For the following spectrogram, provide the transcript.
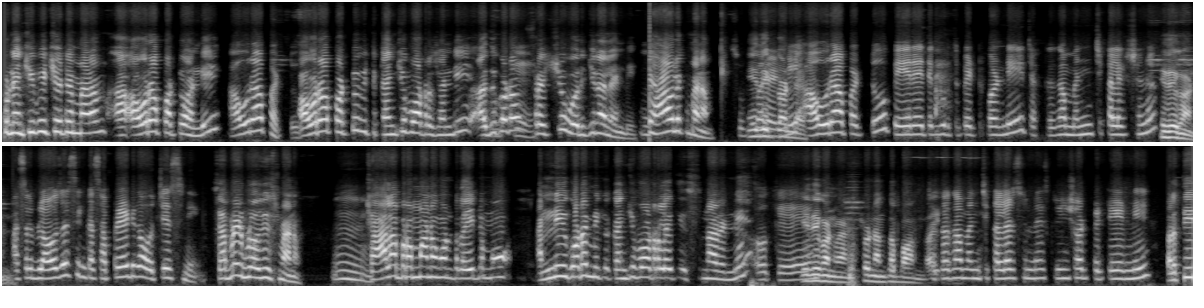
ఇప్పుడు నేను చూపించేటి మేడం ఔరా పట్టు అండి. ఔరా పట్టు. ఔరా పట్టు విత్ కంచి బార్డర్స్ అండి. అది కూడా. ఫ్రెష్ ఒరిజినల్ అండి. హావలిక్ మేడం. ఔరా పట్టు పేరైతే గుర్తు పెట్టుకోండి చక్కగా మంచి కలెక్షన్. ఇదిగోండి. అసలు బ్లౌజెస్ ఇంకా సపరేట్గా వచ్చేసినాయి. Separate blouses madam. చాలా బ్రహ్మాండంగా ఉంటది ఐటమ్. అన్ని కూడా మీకు కంచి బార్డర్లు అయితే ఇస్తున్నారండి. ఇదిగోండి మేడం. చూడండి ఎంత బాగుంది. చక్కగా మంచి కలర్స్ ఉన్నాయి. స్క్రీన్ షాట్ పెట్టేయండి. ప్రతి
